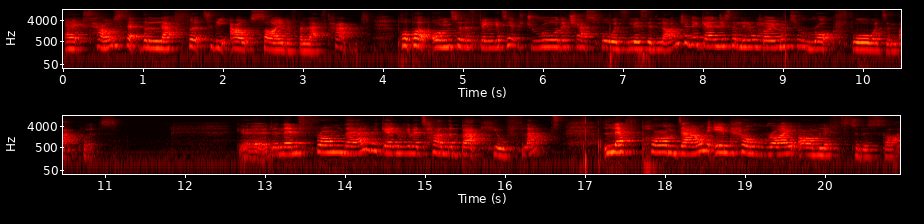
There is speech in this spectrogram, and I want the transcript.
Exhale, step the left foot to the outside of the left hand. Pop up onto the fingertips, draw the chest forwards, lizard lunge, and again, just a little moment to rock forwards and backwards. Good, and then from there, again, we're gonna turn the back heel flat. Left palm down, inhale, right arm lifts to the sky.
